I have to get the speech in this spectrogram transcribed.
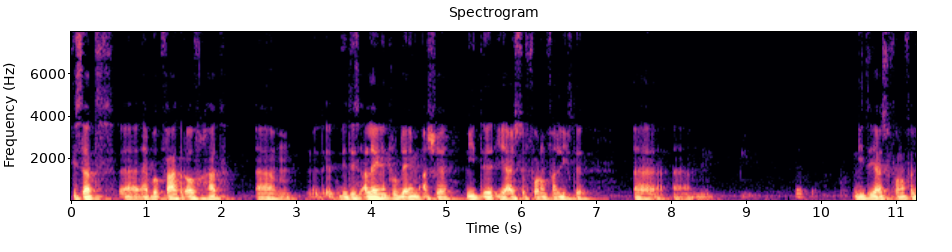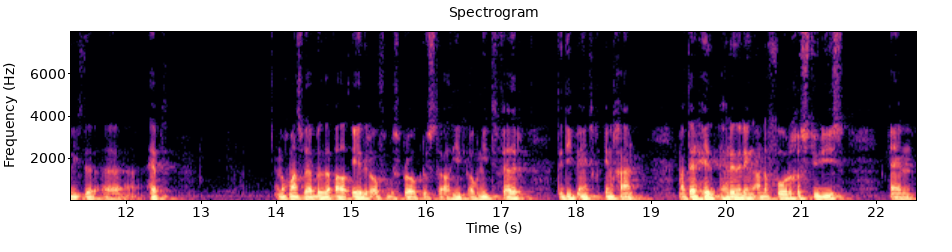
is dat, uh, daar hebben we ook vaker over gehad, um, dit is alleen een probleem als je niet de juiste vorm van liefde. Uh, um, niet de juiste vorm van liefde uh, hebt. En nogmaals, we hebben er al eerder over besproken, dus zal hier ook niet verder te diep in, gaan. Maar ter herinnering aan de vorige studies en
